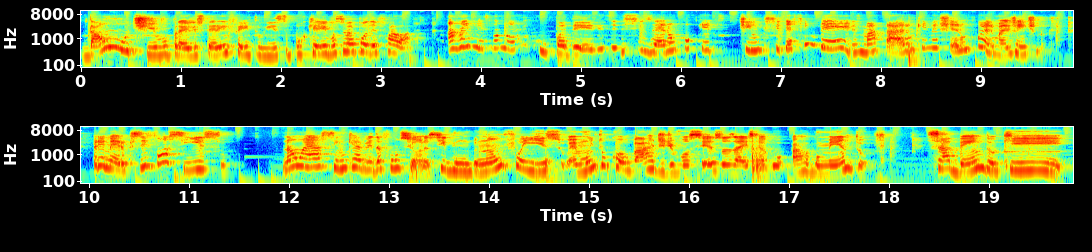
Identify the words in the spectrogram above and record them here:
dar um motivo para eles terem feito isso, porque aí você vai poder falar: ai, mas não é culpa deles, eles fizeram porque tinham que se defender, eles mataram quem mexeram com ele. Mas, gente, primeiro, que se fosse isso, não é assim que a vida funciona. Segundo, não foi isso. É muito covarde de vocês usar esse argumento sabendo que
